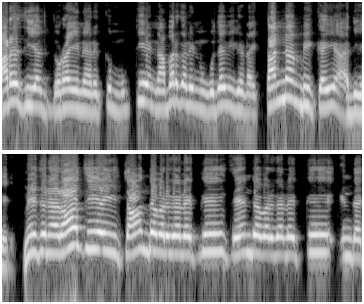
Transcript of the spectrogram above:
அரசியல் துறையினருக்கு முக்கிய நபர்களின் உதவி கிடை தன்னம்பிக்கை அதிகரிக்கும் மிதன ராசியை சார்ந்தவர்களுக்கு சேர்ந்தவர்களுக்கு இந்த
